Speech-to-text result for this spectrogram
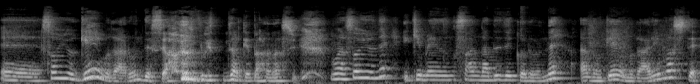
えー、そういうゲームがあるんですよ。ぶっちゃけた話。まあ、そういうね、イケメンさんが出てくるね、あの、ゲームがありまして、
